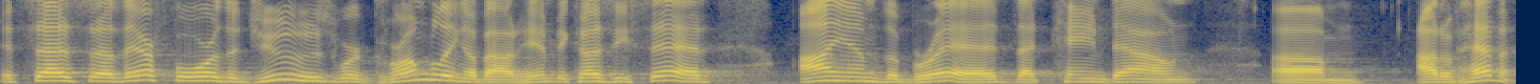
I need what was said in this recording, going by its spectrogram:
It says, uh, therefore the Jews were grumbling about him because he said, I am the bread that came down um, out of heaven.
